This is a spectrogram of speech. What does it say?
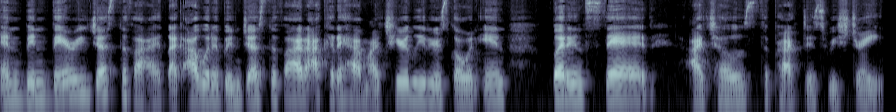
and been very justified. Like I would have been justified. I could have had my cheerleaders going in, but instead I chose to practice restraint.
